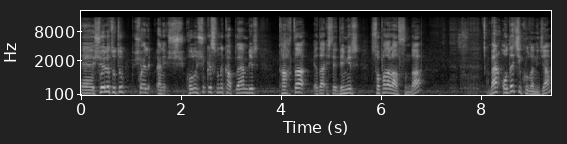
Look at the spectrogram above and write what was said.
e, şöyle tutup şöyle hani kolun şu kısmını kaplayan bir tahta ya da işte demir sopalar aslında. Ben Odachi kullanacağım.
